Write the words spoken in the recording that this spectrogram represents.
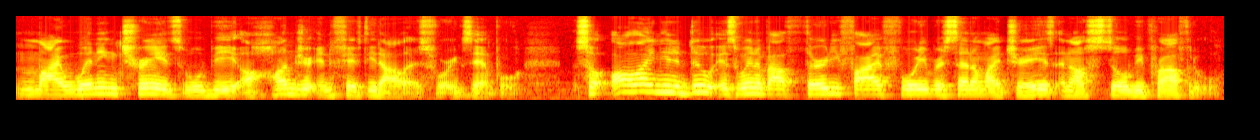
my winning trades will be $150, for example. So all I need to do is win about 35 40% of my trades and I'll still be profitable.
